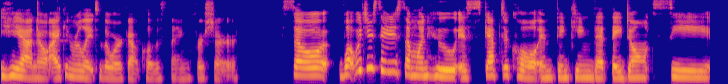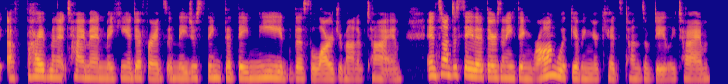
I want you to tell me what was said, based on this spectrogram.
yeah no i can relate to the workout clothes thing for sure so, what would you say to someone who is skeptical and thinking that they don't see a five minute time in making a difference and they just think that they need this large amount of time? And it's not to say that there's anything wrong with giving your kids tons of daily time.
